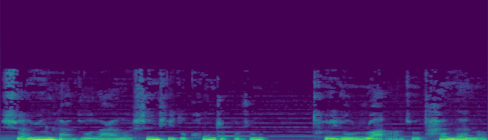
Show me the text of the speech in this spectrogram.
眩晕感就来了，身体都控制不住，腿就软了，就瘫在那。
